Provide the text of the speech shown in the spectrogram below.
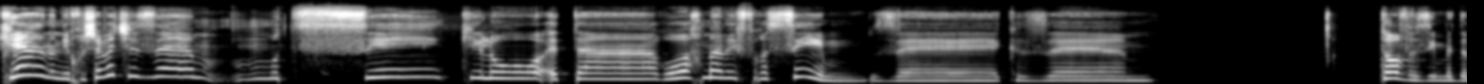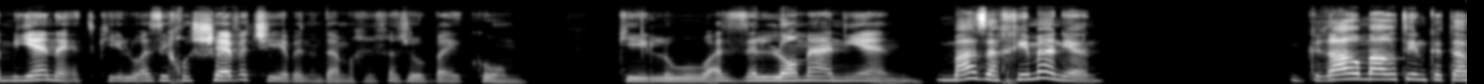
כן, אני חושבת שזה מוציא כאילו את הרוח מהמפרשים. זה כזה... טוב, אז היא מדמיינת, כאילו, אז היא חושבת שהיא הבן אדם הכי חשוב ביקום. כאילו, אז זה לא מעניין. מה זה הכי מעניין? גרר מרטין כתב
